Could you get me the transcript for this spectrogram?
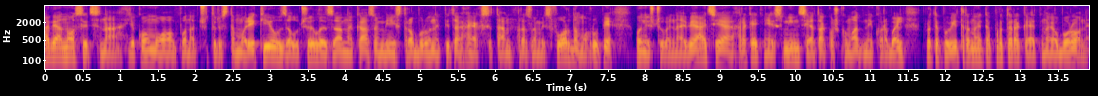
Авіаносець, на якому понад 400 моряків залучили за наказом міністра оборони Піта Гексета разом із Фордом у групі винищувальна авіація, ракетні есмінці, а також командний корабель протиповітряної та протиракетної оборони.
